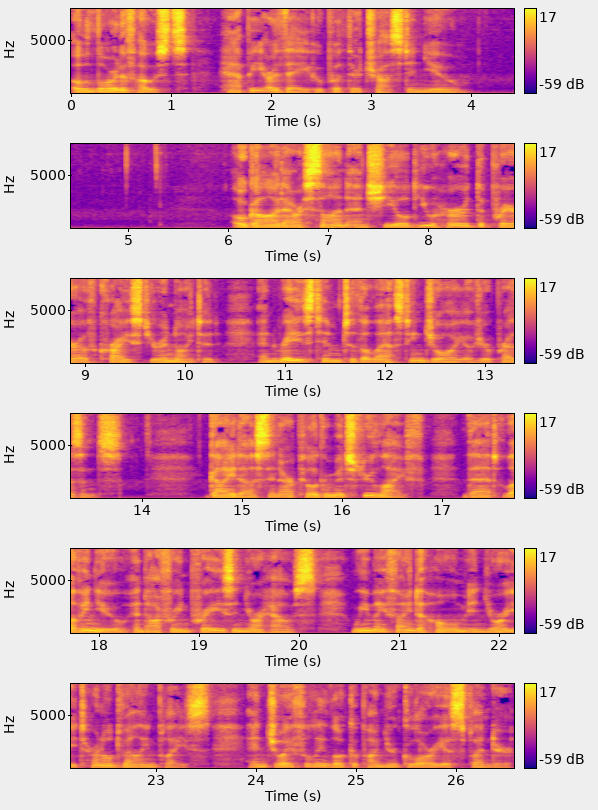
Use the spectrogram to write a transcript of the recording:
O Lord of hosts, happy are they who put their trust in you. O God, our Sun and Shield, you heard the prayer of Christ your anointed, and raised him to the lasting joy of your presence. Guide us in our pilgrimage through life, that, loving you and offering praise in your house, we may find a home in your eternal dwelling place, and joyfully look upon your glorious splendor,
